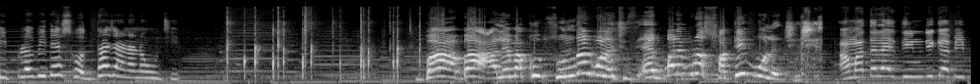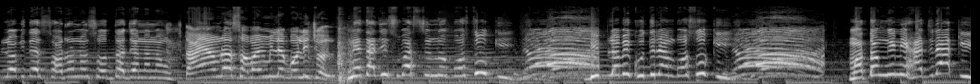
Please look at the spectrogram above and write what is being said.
বিপ্লবীদের শ্রদ্ধা জানানো উচিত। বাহ বাহ আলেমা খুব সুন্দর বলেছিস। একবারে পুরো সঠিক বলেছিস। আমাদের এই দিনটিকে বিপ্লবীদের স্মরণ ও শ্রদ্ধা জানানো উচিত। তাই আমরা সবাই মিলে বলি চল। নেতাজি সুভাষচন্দ্র বসু কি? বিপ্লবী ক্ষুদিরাম বসু কি? মাতঙ্গিনী হাজরা কি?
